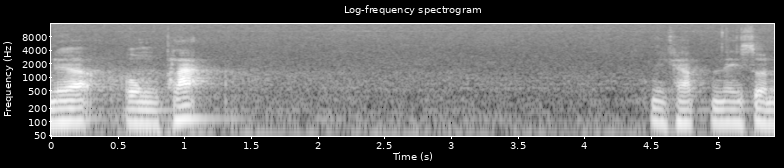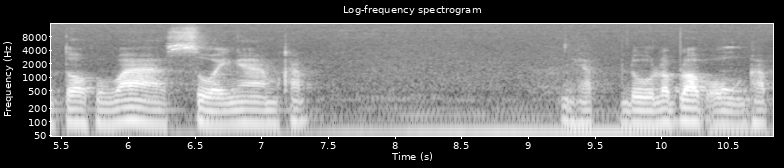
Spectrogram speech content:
เนื้อองค์พระนี่ครับ ในส่วนตัวผมว่าสวยงามครับ นี่ครับ ดูรอบๆองค์ครับ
